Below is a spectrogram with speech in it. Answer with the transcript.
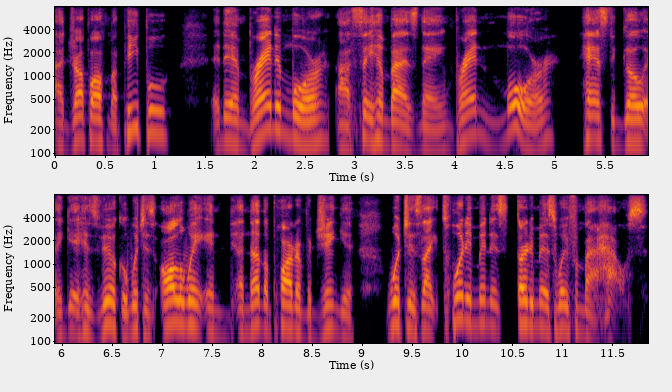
I drop off my people, and then Brandon Moore, I say him by his name. Brandon Moore has to go and get his vehicle, which is all the way in another part of Virginia, which is like 20 minutes, 30 minutes away from my house.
